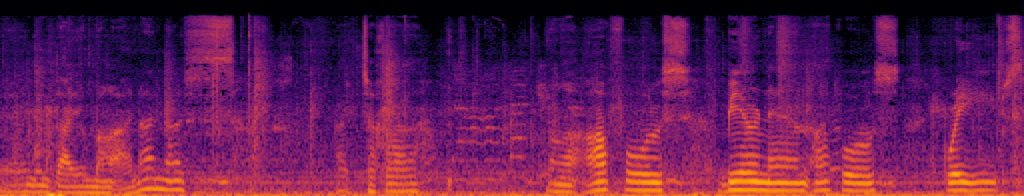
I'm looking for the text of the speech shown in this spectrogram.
Meron din tayo mga ananas. At saka mga apples. Birnen apples. Grapes.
